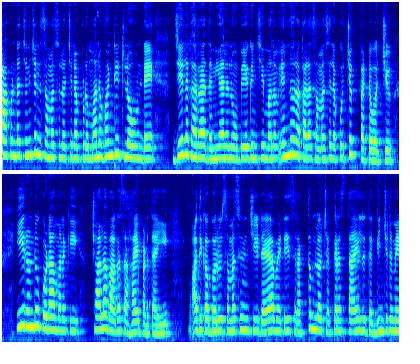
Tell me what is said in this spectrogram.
కాకుండా చిన్న చిన్న సమస్యలు వచ్చినప్పుడు మన వంటింట్లో ఉండే జీలకర్ర ధనియాలను ఉపయోగించి మనం ఎన్నో రకాల సమస్యలకు చెక్ పెట్టవచ్చు. ఈ రెండు కూడా మనకి చాలా బాగా సహాయపడతాయి. అధిక బరువు సమస్య నుంచి డయాబెటీస్ రక్తంలో చక్కెర స్థాయిలు తగ్గించడమే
